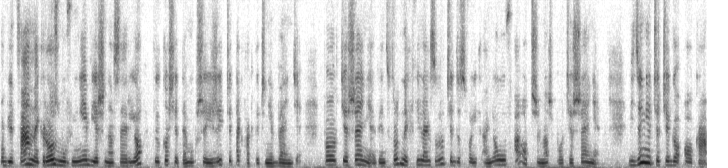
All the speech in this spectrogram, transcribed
obiecanek, rozmów nie bierz na serio, tylko się temu przyjrzyj, czy tak faktycznie będzie. Pocieszenie, więc w trudnych chwilach zwróć się do swoich aniołów, a otrzymasz pocieszenie Widzenie trzeciego oka,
